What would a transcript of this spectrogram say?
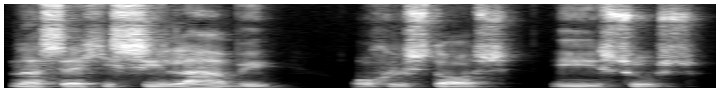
να σε έχει συλλάβει ο Χριστός Ιησούς.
